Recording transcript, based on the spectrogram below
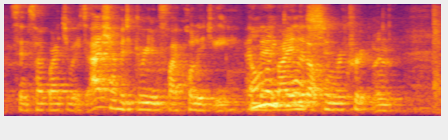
since I graduated. I actually have a degree in psychology, and oh then I ended up in recruitment.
